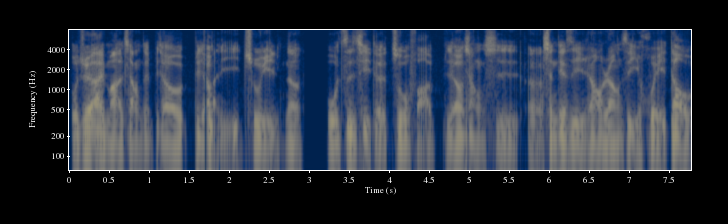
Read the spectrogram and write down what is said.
我觉得艾玛讲的比较比较满意注意力。那我自己的做法比较像是呃沉淀自己，然后让自己回到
